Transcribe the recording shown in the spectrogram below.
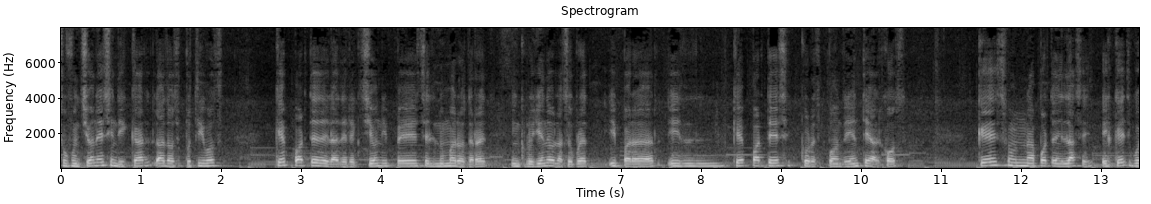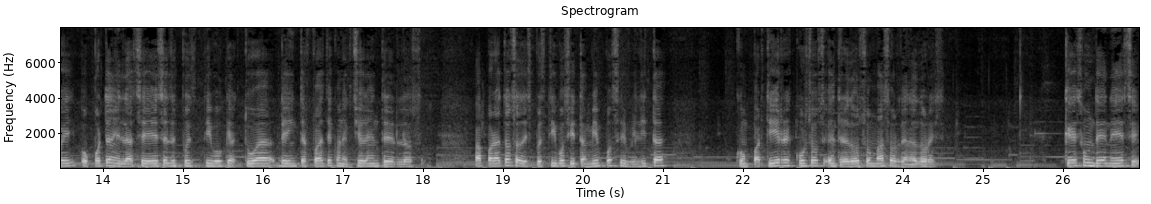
Su función es indicar a los dispositivos qué parte de la dirección IP es el número de red, incluyendo la subred, y para qué parte es correspondiente al host. ¿Qué es una puerta de enlace? El gateway o puerta de enlace es el dispositivo que actúa de interfaz de conexión entre los aparatos o dispositivos y también posibilita compartir recursos entre dos o más ordenadores. ¿Qué es un DNS?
